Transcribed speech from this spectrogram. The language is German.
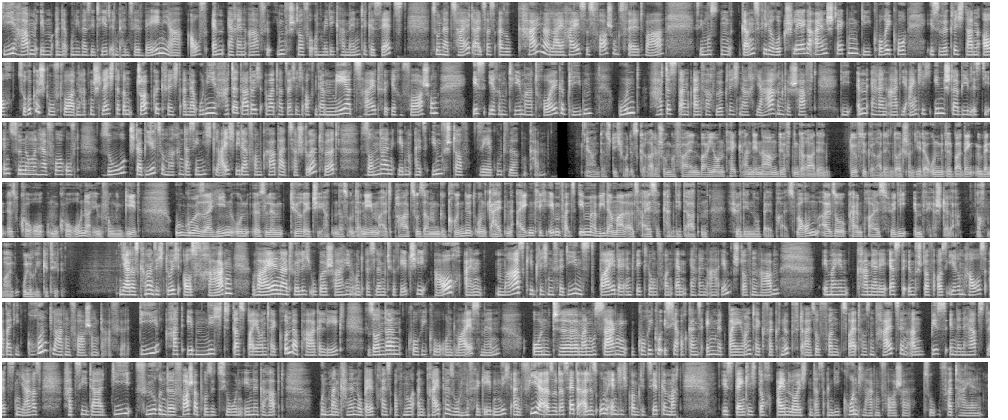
die haben eben an der Universität in Pennsylvania auf mRNA für Impfstoffe und Medikamente gesetzt, zu einer Zeit, als das also keinerlei heißes Forschungsfeld war. Sie mussten ganz viele Rückschläge einstecken. Die Corico ist wirklich dann auch zurückgestuft worden, hat einen schlechteren Job gekriegt an der Uni, hatte dadurch aber tatsächlich auch wieder mehr Zeit für ihre Forschung, ist ihrem Thema treu geblieben und hat es dann einfach wirklich nach Jahren geschafft, die mRNA, die eigentlich instabil ist, die Entzündungen hervorruft, so stabil zu machen, dass sie nicht gleich wieder vom Körper zerstört wird, sondern eben als Impfstoff sehr gut wirken kann. Ja, und das Stichwort ist gerade schon gefallen. BioNTech, an den Namen dürften gerade dürfte gerade in Deutschland jeder unmittelbar denken, wenn es um Corona-Impfungen geht. Ugur Sahin und Özlem Türeci hatten das Unternehmen als Paar zusammen gegründet und galten eigentlich ebenfalls immer wieder mal als heiße Kandidaten für den Nobelpreis. Warum also kein Preis für die Impfhersteller? Nochmal Ulrike Till. Ja, das kann man sich durchaus fragen, weil natürlich Ugo Shahin und Özlem Türeci auch einen maßgeblichen Verdienst bei der Entwicklung von mRNA-Impfstoffen haben. Immerhin kam ja der erste Impfstoff aus ihrem Haus, aber die Grundlagenforschung dafür, die hat eben nicht das BioNTech-Gründerpaar gelegt, sondern Corrico und Weissman. Und äh, man muss sagen, Corico ist ja auch ganz eng mit BioNTech verknüpft. Also von 2013 an bis in den Herbst letzten Jahres hat sie da die führende Forscherposition inne gehabt. Und man kann den Nobelpreis auch nur an drei Personen vergeben, nicht an vier. Also das hätte alles unendlich kompliziert gemacht. Ist, denke ich, doch einleuchtend, das an die Grundlagenforscher zu verteilen.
